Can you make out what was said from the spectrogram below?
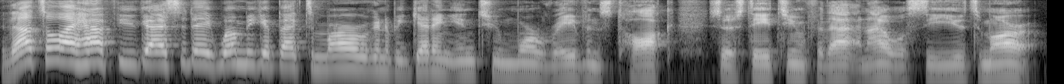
That's all I have for you guys today. When we get back tomorrow, we're going to be getting into more Ravens talk. So stay tuned for that, and I will see you tomorrow.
